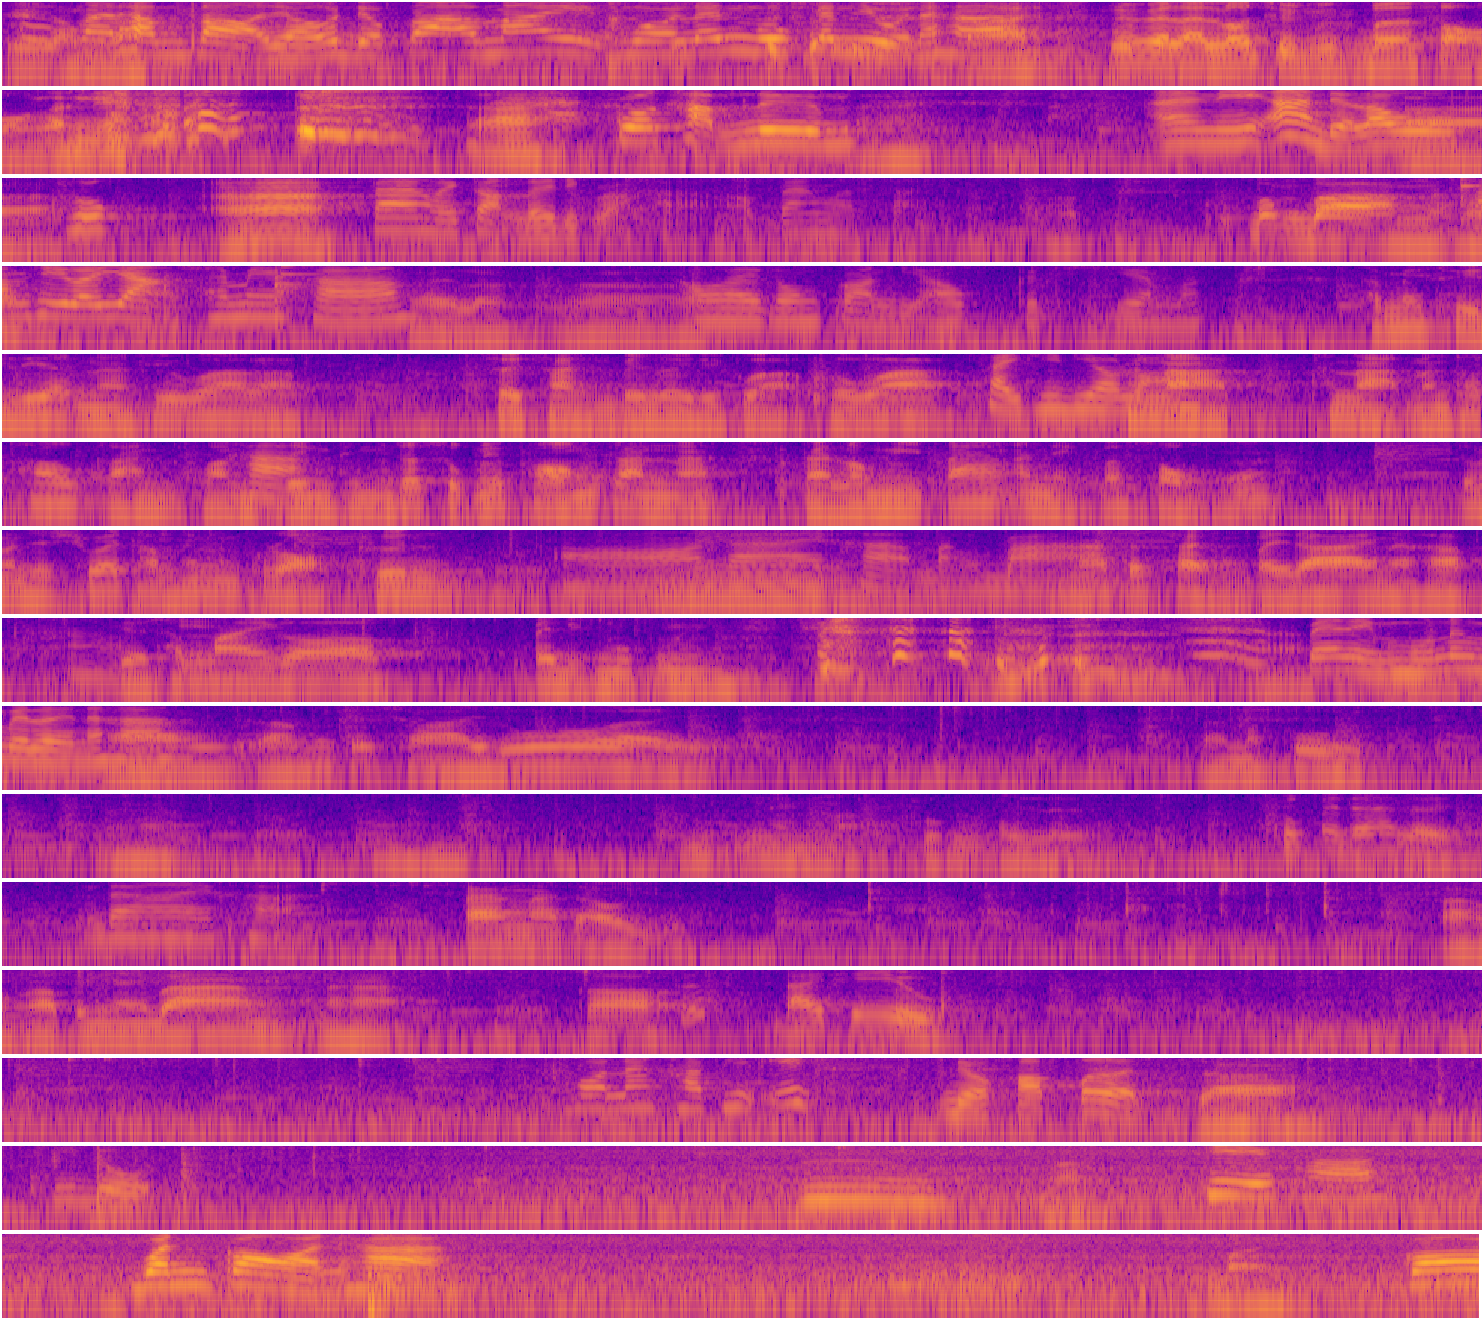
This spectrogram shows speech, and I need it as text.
พี่ยอมารับ ทำต่อเดี๋ยวเดี๋ยวปลาไหม่มัวเล่นมุกกันอยู่นะคะ ตายไม่เป็นไรลดถึงเบอร์สองแล้วเนี่ยอะ กลัวขำลืม อันนี้อะเดี๋ยวเราอ่า คลุกอ่า แป้งไว้ก่อนเลยดีกว่าค่ะ เอาแป้งมาใส่ บางๆนะครับทำทีละอย่างใช่ไหมคะ ใช่แล้วครัเอาบอะไรลงก่อนดีเอากระเทียมมาถ้าไม่ซีเรียสนะพี่ว่าแบบใส่ๆไปเลยดีกว่า เพราะว่าใส่ทีเดียวเหขรอนาดขนาดมันเท่าๆกันความค่ะ จริงถึงมันจะสุกไม่พร้อมกันนะ แต่เรามีแป้งอเนกประสงค์แต่มันจะช่วยทำให้มันกรอบขึ้น อ๋อนี่ได้ค่ะบาง น่าจะใส่ลงไปได้นะครับ อ่าเดี๋ยวโอเค ถ้าไม่ก็เป็นอีกมุกหนึ่งๆเป็นอีกมุกหนึ่งไปเลยนะคะ ใช่แล้วมีกระชายด้วยใบ มะกรูดนะฮะอืมนิดหนึ่งหน่อยคลุกลงไปเลยคลุกไปได้เลยได้ค่ะ แป้งน่าจะเอาอยู่ปลาของเราเป็นไงบ้างนะฮะก็ได้ที่อยู่ โทษนะคะพี่อีกเดี๋ยวขอเปิดจ้าที่ดูด อืมนะ พี่คะ วันก่อนค่ะ ไม่ ก็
